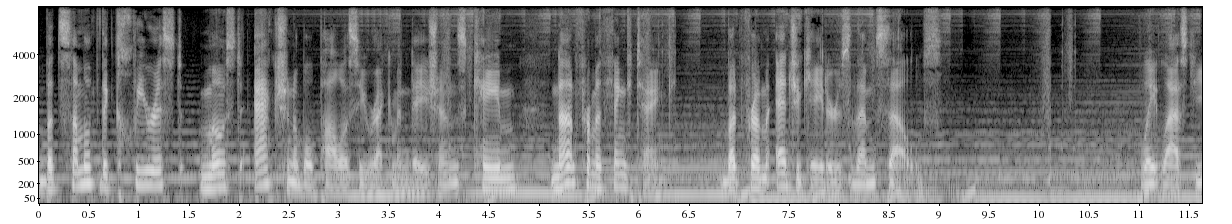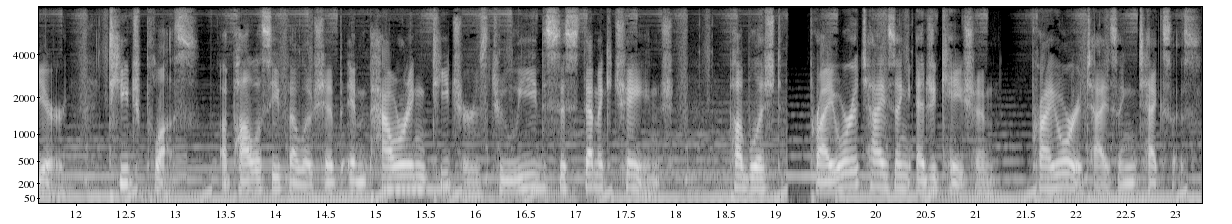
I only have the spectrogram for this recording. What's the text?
But some of the clearest, most actionable policy recommendations came not from a think tank, but from educators themselves. Late last year, Teach Plus, a policy fellowship empowering teachers to lead systemic change, published Prioritizing Education, Prioritizing Texas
